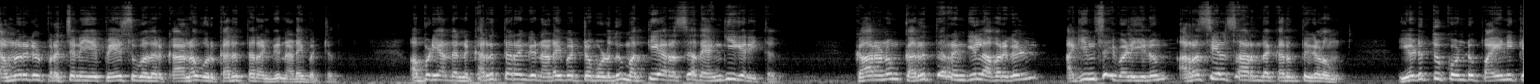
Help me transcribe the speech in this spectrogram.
தமிழர்கள் பிரச்சனையை பேசுவதற்கான ஒரு கருத்தரங்கு நடைபெற்றது. அப்படி அந்த கருத்தரங்கு நடைபெற்ற பொழுது மத்திய அரசு அதை அங்கீகரித்தது. காரணம் கருத்தரங்கில் அவர்கள் அகிம்சை வழியிலும் அரசியல் சார்ந்த கருத்துகளும் எடுத்துக்கொண்டு பயணிக்க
